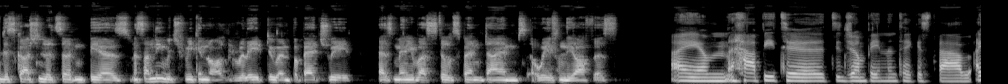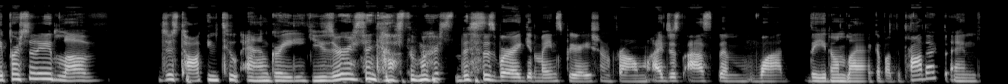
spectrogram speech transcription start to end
discussions with certain peers, something which we can all relate to and perpetuate as many of us still spend times away from the office. I am happy to to jump in and take a stab. I personally love just talking to angry users and customers. This is where I get my inspiration from. I just ask them what they don't like about the product and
